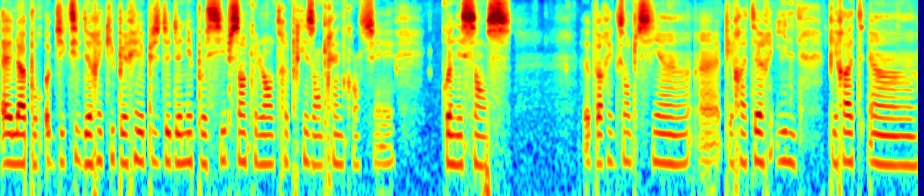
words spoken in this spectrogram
elle a pour objectif de récupérer le plus de données possible sans que l'entreprise en prenne connaissance. Euh, par exemple, si un, pirateur il pirate un,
